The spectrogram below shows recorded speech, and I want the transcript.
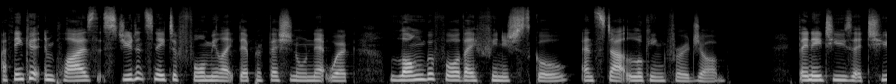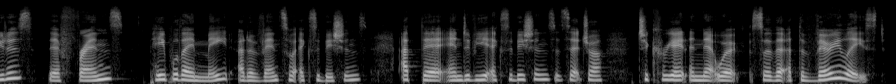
I think it implies that students need to formulate their professional network long before they finish school and start looking for a job. They need to use their tutors, their friends, people they meet at events or exhibitions, at their end of year exhibitions, etc., to create a network so that at the very least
